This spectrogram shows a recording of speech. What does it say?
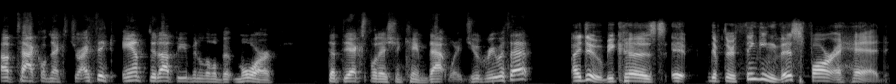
of tackle next year. I think amped it up even a little bit more that the explanation came that way. Do you agree with that? I do, because it, if they're thinking this far ahead,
